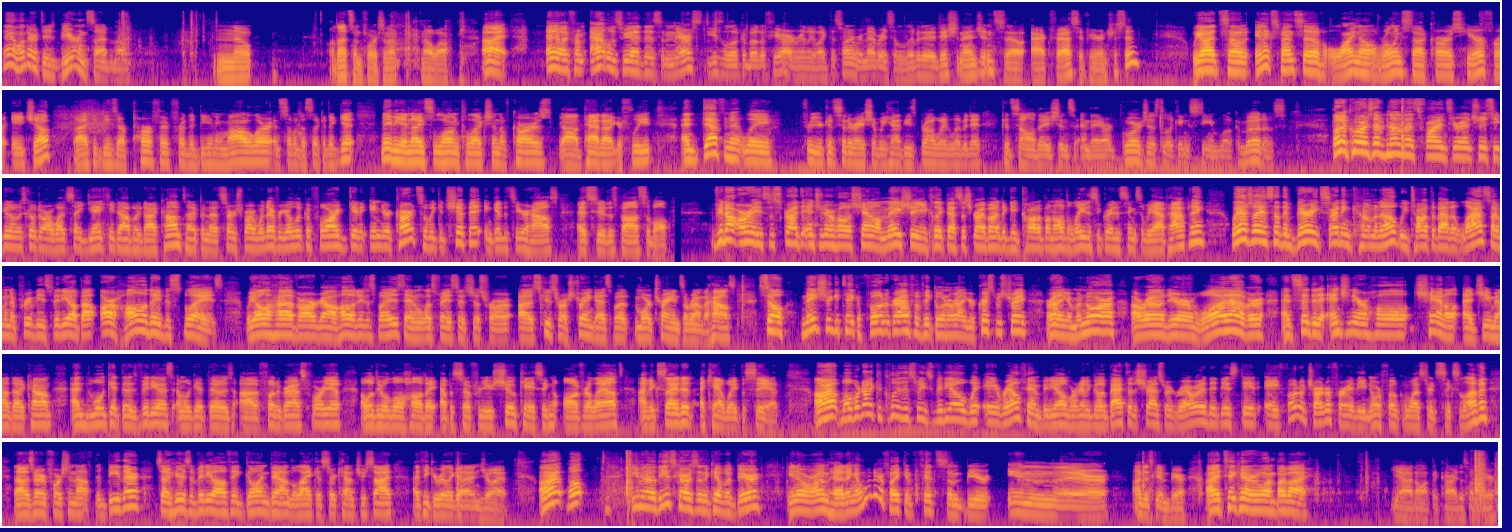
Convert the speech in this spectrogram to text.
Yeah, I wonder if there's beer inside of them. Nope. Well, that's unfortunate. Oh, well. All right. Anyway, from Atlas, we had this Maersk diesel locomotive here. I really like this one. Remember, it's a limited edition engine, so act fast if you're interested. We had some inexpensive Lionel rolling stock cars here for HO. But I think these are perfect for the beginning modeler and someone that's looking to get maybe a nice long collection of cars, uh, pad out your fleet. And definitely for your consideration, we have these Broadway Limited consolidations, and they are gorgeous looking steam locomotives. But of course, if none of this finds your interest, you can always go to our website, yankeedabbler.com, type in that search bar, whatever you're looking for, get it in your cart so we can ship it and get it to your house as soon as possible. If you're not already subscribed to Engineer Hall's channel, make sure you click that subscribe button to get caught up on all the latest and greatest things that we have happening. We actually have something very exciting coming up. We talked about it last time in a previous video about our holiday displays. We all have our uh, holiday displays, and let's face it, it's just for our, uh, excuse for our train guys, but more trains around the house. So make sure you take a photograph of it going around your Christmas tree, around your menorah, around your whatever, and send it to Engineer Hall channel at gmail.com, and we'll get those videos and we'll get those uh, photographs for you. I will do a little holiday episode for you showcasing all of your layouts. I'm excited. I can't wait to see it. All right, well, we're going to conclude this week's video with a Railfan video. We're going to go back to the Strasburg Railroad. They just did a photo charter for the Norfolk and Western 611. And I was very fortunate enough to be there. So here's a video of it going down the Lancaster countryside. I think you're really going to enjoy it. All right, well, even though these cars didn't come with beer, you know where I'm heading. I wonder if I can fit some beer in there. I'm just getting beer. All right, take care, everyone. Bye-bye. Yeah, I don't want the car. I just want beer.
